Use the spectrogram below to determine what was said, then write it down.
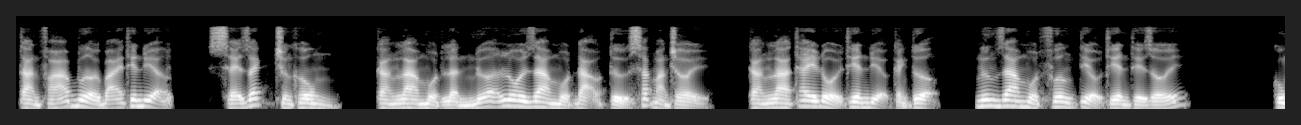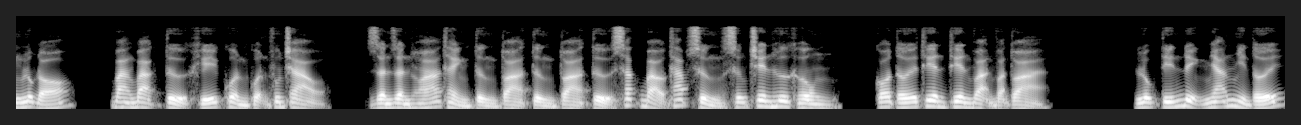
tàn phá bừa bãi thiên địa, xé rách trường không, càng là một lần nữa lôi ra một đạo tử sắc màn trời, càng là thay đổi thiên địa cảnh tượng, ngưng ra một phương tiểu thiên thế giới. Cùng lúc đó, bàng bạc tử khí quần quận phun trào, dần dần hóa thành từng tòa từng tòa tử sắc bảo tháp sừng sững trên hư không, có tới thiên thiên vạn vạn tòa. Lục Tín định nhãn nhìn tới,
